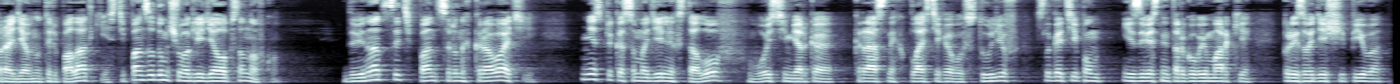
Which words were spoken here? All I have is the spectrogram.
Пройдя внутрь палатки, Степан задумчиво глядел обстановку. Двенадцать панцирных кроватей, несколько самодельных столов, восемь ярко-красных пластиковых стульев с логотипом известной торговой марки, производящей пиво.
